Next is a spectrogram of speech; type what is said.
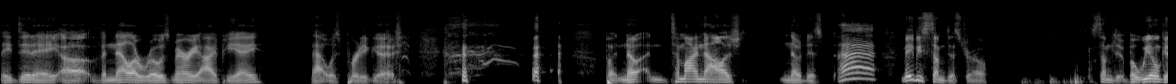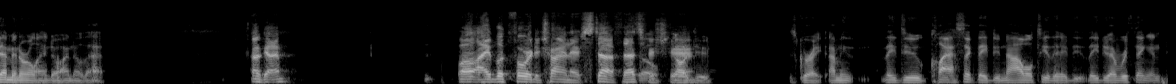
They did a uh, vanilla rosemary IPA. That was pretty good. but no, to my knowledge, no dist. Ah, maybe some distro. Some do, but we don't get them in Orlando. I know that. Okay. Well, I look forward to trying their stuff. That's So, for oh, sure. dude, it's great. I mean, they do classic, they do novelty, they do they do everything. And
